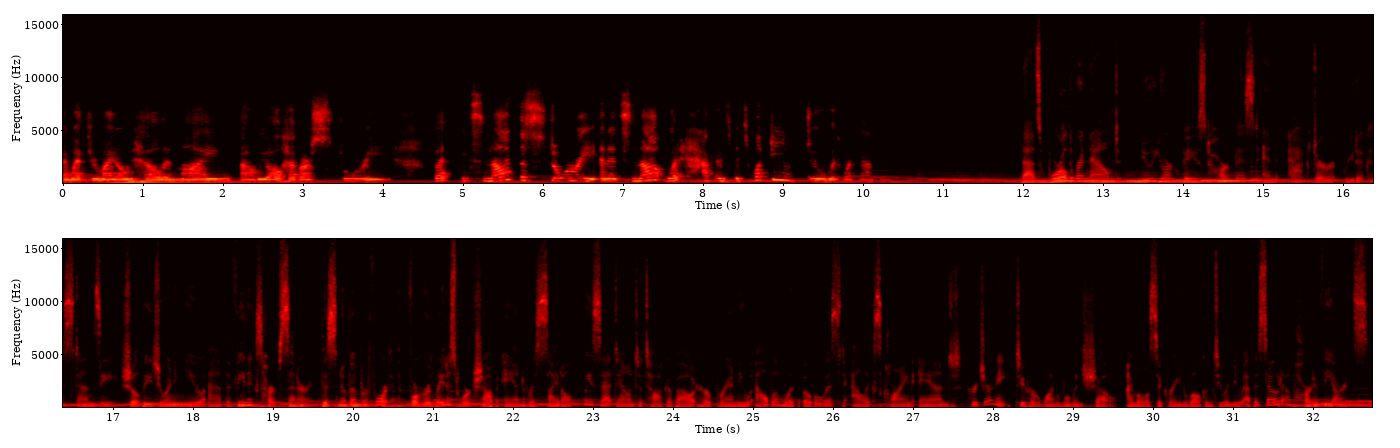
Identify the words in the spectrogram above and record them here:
I went through my own hell and mine. Uh, we all have our story, but it's not the story and it's not what happens. It's what do you do with what happened? That's world renowned New York based harpist and actor Rita Costanzi. She'll be joining you at the Phoenix Harp Center this November 4th for her latest workshop and recital. We sat down to talk about her brand new album with oboist Alex Klein and her journey to her one woman show. I'm Melissa Green. Welcome to a new episode of Heart of the Arts.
